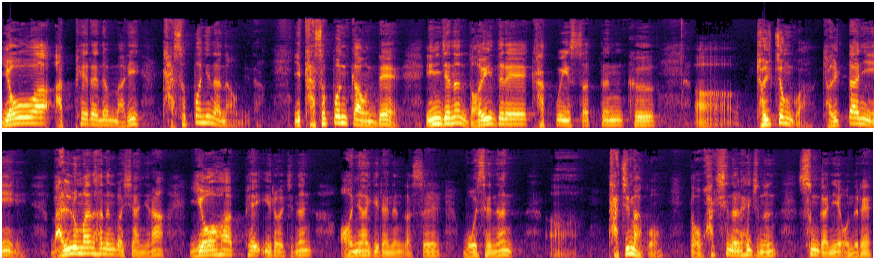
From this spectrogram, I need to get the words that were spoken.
여호와 앞에라는 말이 다섯 번이나 나옵니다. 이 다섯 번 가운데 이제는 너희들의 갖고 있었던 그 어, 결정과 결단이 말로만 하는 것이 아니라 여호와 앞에 이루어지는 언약이라는 것을 모세는 어, 다짐하고 또 확신을 해주는 순간이 오늘의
